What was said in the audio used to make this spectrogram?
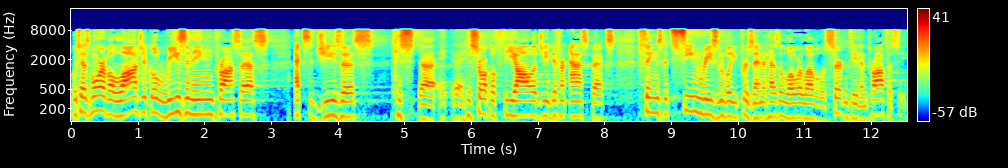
which has more of a logical reasoning process, exegesis, his, uh, uh, historical theology, different aspects, things that seem reasonably presented, has a lower level of certainty than prophecy,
